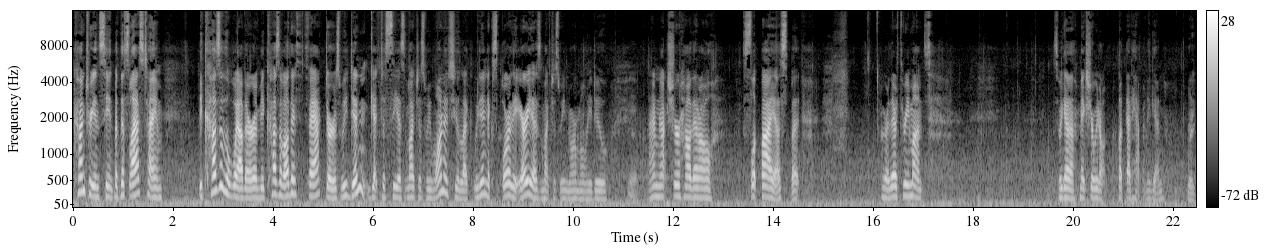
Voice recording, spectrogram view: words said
country and seeing, but this last time, because of the weather and because of other factors, we didn't get to see as much as we wanted to. Like, we didn't explore the area as much as we normally do. Yeah. I'm not sure how that all slipped by us, but we were there three months. So we gotta make sure we don't let that happen again. Right.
